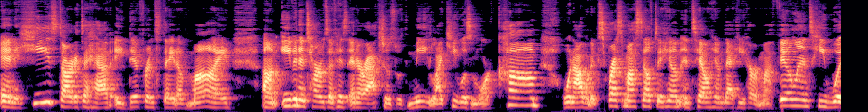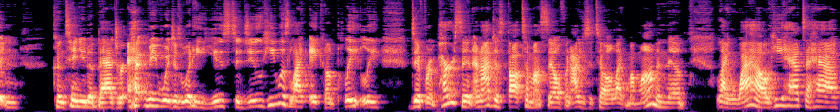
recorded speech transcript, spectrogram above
And he started to have a different state of mind um, even in terms of his interactions with me. Like he was more calm. When i would express myself to him and tell him that he hurt my feelings he wouldn't continue to badger at me, which is what he used to do. He was like a completely different person. And I just thought to myself, and I used to tell like my mom and them, like, wow, he had to have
